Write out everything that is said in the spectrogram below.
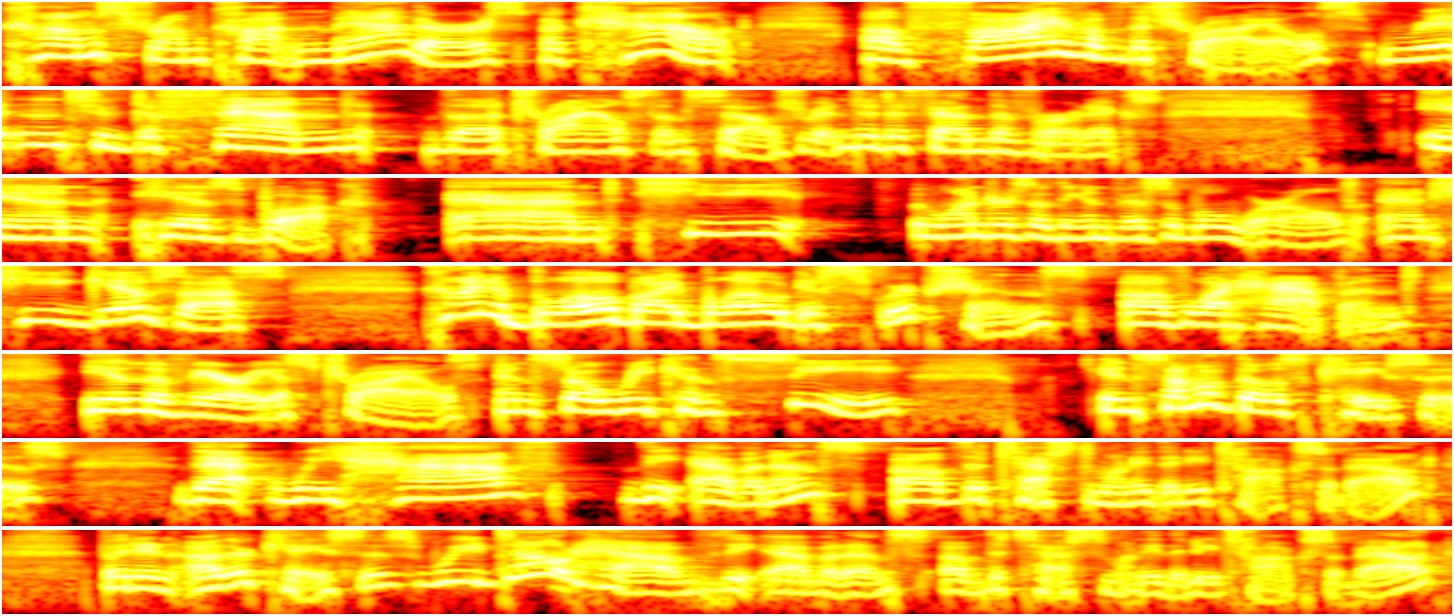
comes from Cotton Mather's account of five of the trials written to defend the trials themselves, written to defend the verdicts in his book. And he Wonders of the Invisible World. And he gives us kind of blow by blow descriptions of what happened in the various trials. And so we can see in some of those cases that we have the evidence of the testimony that he talks about, but in other cases, we don't have the evidence of the testimony that he talks about.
